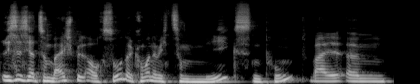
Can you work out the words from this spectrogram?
ist es ja zum Beispiel auch so, da kommen wir nämlich zum nächsten Punkt, weil ähm,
